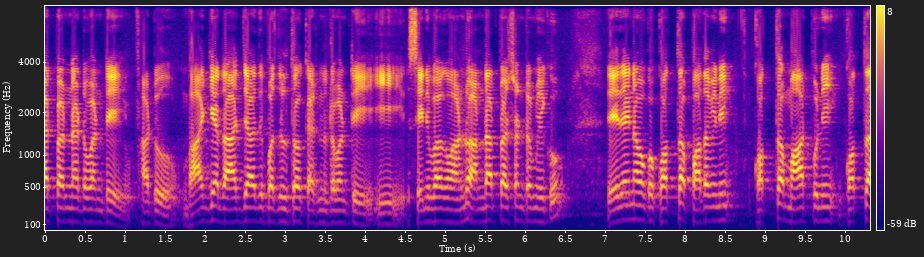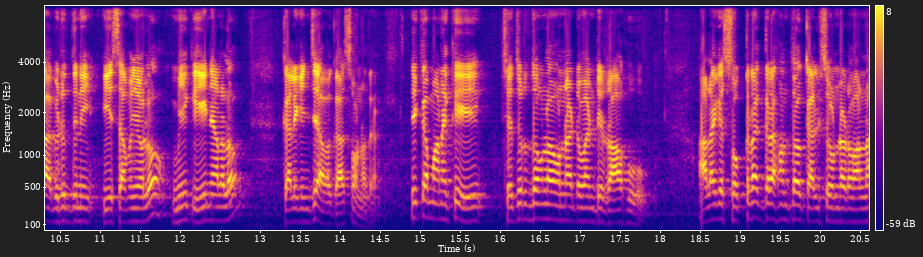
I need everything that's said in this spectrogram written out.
ఏర్పడినటువంటి అటు భాగ్య రాజ్యాధిపతులతో కలిగినటువంటి ఈ శని భగవానుడు హండ్రెడ్ పర్సెంట్ మీకు ఏదైనా ఒక కొత్త పదవిని కొత్త మార్పుని కొత్త అభివృద్ధిని ఈ సమయంలో మీకు ఈ నెలలో కలిగించే అవకాశం ఉన్నది. ఇక మనకి చతుర్థంలో ఉన్నటువంటి రాహు అలాగే శుక్రగ్రహంతో కలిసి ఉండడం వల్ల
